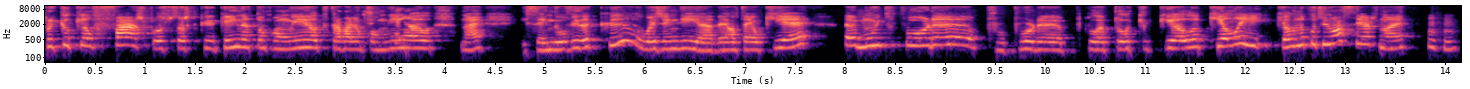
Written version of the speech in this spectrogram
por aquilo que ele faz, pelas pessoas que, que ainda estão com ele, que trabalham com ele, não é? E sem dúvida que hoje em dia a Delta é o que é, muito por, eh, por, por, eh, pela, pela que ele, que ele que ele não continua a ser, não é? Uhum.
